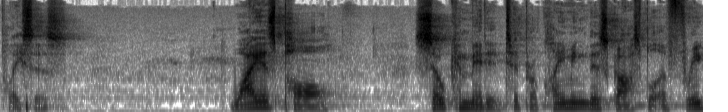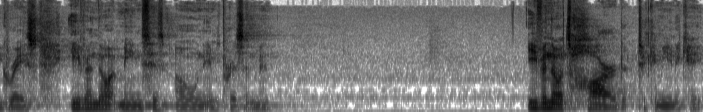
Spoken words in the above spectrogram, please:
places. Why is Paul so committed to proclaiming this gospel of free grace, even though it means his own imprisonment? Even though it's hard to communicate?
